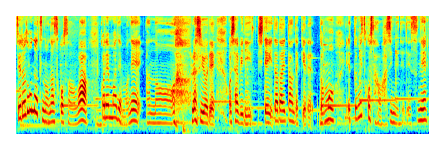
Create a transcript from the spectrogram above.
ゼロドーナツの夏子さんはこれまでもね、あのー、ラジオでおしゃべりしていただいたんだけれども、えっと、みつこさんは初めてですね。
